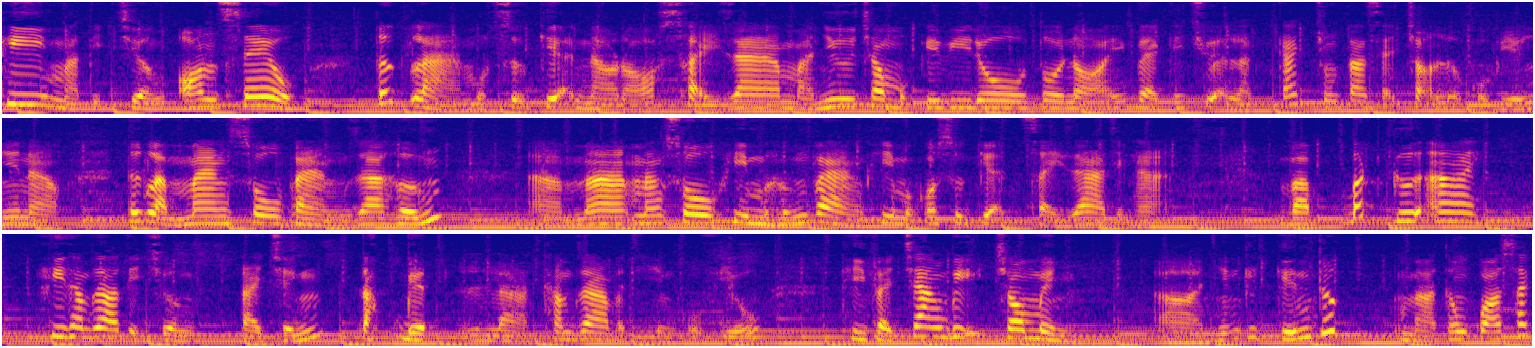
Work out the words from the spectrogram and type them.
khi mà thị trường on sale tức là một sự kiện nào đó xảy ra mà như trong một cái video tôi nói về cái chuyện là cách chúng ta sẽ chọn lựa cổ phiếu như nào. Tức là mang xô vàng ra hứng à, mang, mang xô khi mà hứng vàng khi mà có sự kiện xảy ra chẳng hạn. Và bất cứ ai khi tham gia thị trường tài chính đặc biệt là tham gia vào thị trường cổ phiếu thì phải trang bị cho mình uh, những cái kiến thức mà thông qua sách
